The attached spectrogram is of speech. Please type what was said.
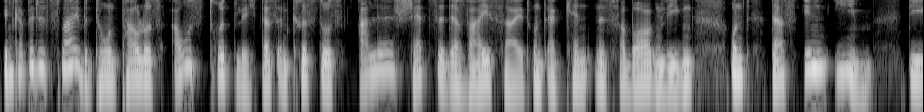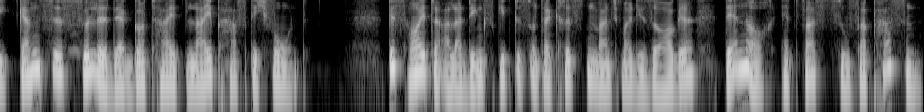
In Kapitel 2 betont Paulus ausdrücklich, dass in Christus alle Schätze der Weisheit und Erkenntnis verborgen liegen und dass in ihm die ganze Fülle der Gottheit leibhaftig wohnt. Bis heute allerdings gibt es unter Christen manchmal die Sorge, dennoch etwas zu verpassen.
